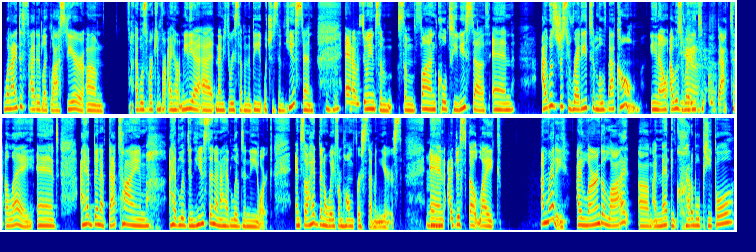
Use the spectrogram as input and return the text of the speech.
when I decided like last year, um, I was working for iHeartMedia at 93.7 The Beat, which is in Houston, mm-hmm. and I was doing some some fun, cool TV stuff, and I was just ready to move back home. You know, I was yeah. ready to move back to LA. And I had been at that time, I had lived in Houston and I had lived in New York. And so I had been away from home for seven years. Mm. And I just felt like I'm ready. I learned a lot. Um, I met incredible people.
